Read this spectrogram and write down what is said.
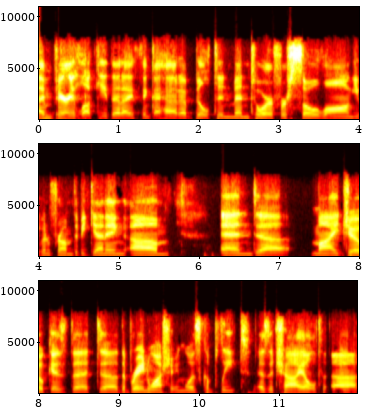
I'm very lucky that I think I had a built in mentor for so long, even from the beginning. Um, and uh, my joke is that uh, the brainwashing was complete as a child. Uh,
